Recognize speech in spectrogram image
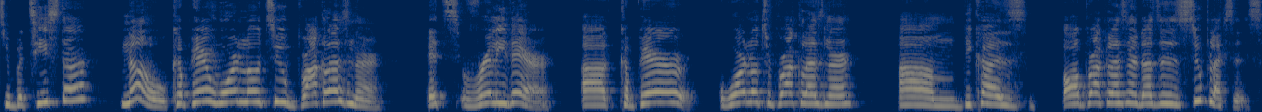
to Batista. No, compare Wardlow to Brock Lesnar. It's really there. Uh, compare Wardlow to Brock Lesnar, um, because all Brock Lesnar does is suplexes.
